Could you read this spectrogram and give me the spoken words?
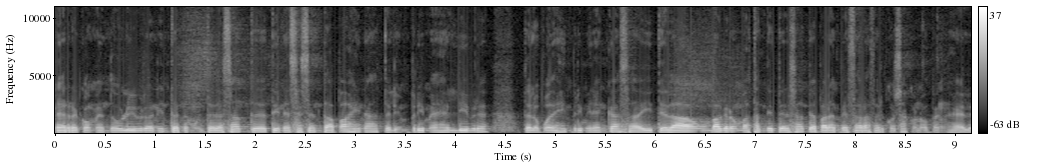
me recomendó un libro en internet muy interesante, tiene 60 páginas, te lo imprimes en libre, te lo puedes imprimir en casa y te da un background bastante interesante para empezar a hacer cosas con OpenGL.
